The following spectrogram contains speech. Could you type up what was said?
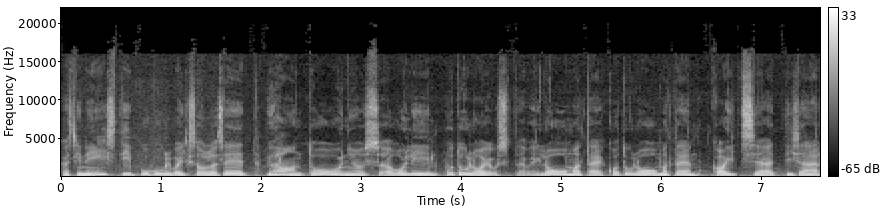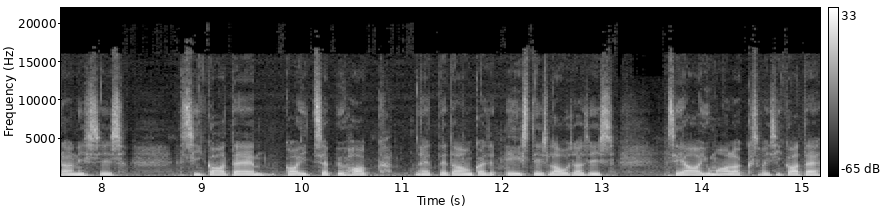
ka siin Eesti puhul võiks olla see, et püha Antonius oli pudulojuste või loomade, koduloomade kaitsja, et iseäranis siis sigade kaitsepühak, et teda on ka Eestis lausa siis seajumalaks või sigade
